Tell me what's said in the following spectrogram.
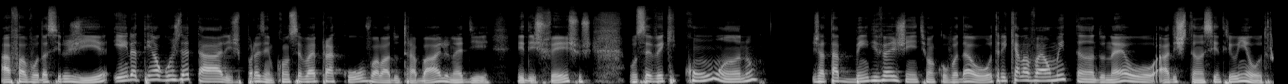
a favor da cirurgia. E ainda tem alguns detalhes. Por exemplo, quando você vai para a curva lá do trabalho, né, de, de desfechos, você vê que com um ano já está bem divergente uma curva da outra e que ela vai aumentando, né, o, a distância entre um e outro.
